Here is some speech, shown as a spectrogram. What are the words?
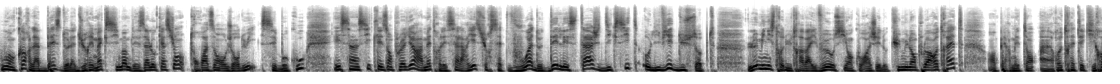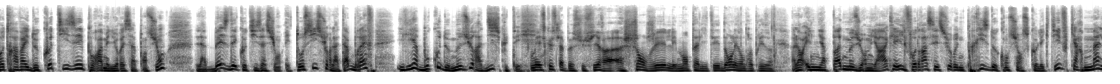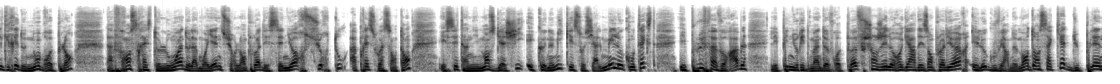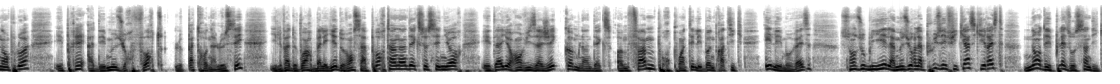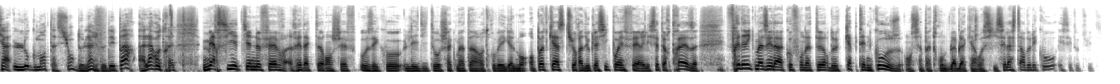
ou encore la baisse de la durée maximum des allocations. Trois ans aujourd'hui, c'est beaucoup et ça incite les employeurs à mettre les salariés sur cette voie de délestage, dixit Olivier Dussopt. Le ministre du Travail veut aussi encourager le cumul emploi-retraite en permettant à un retraité qui retravaille de cotiser pour améliorer sa pension. La baisse des cotisations est aussi sur la table. Bref, il y a beaucoup de mesures à discuter. Mais est-ce que cela peut suffire à, changer les mentalités dans les entreprises? Alors, il n'y a pas de mesure miracle et il faudra, c'est sûr, une prise de conscience collective car malgré de nombreux plans, la France reste loin de la moyenne sur l'emploi des seniors, surtout après 60 ans. Et c'est un immense gâchis économique et social. Mais le contexte est plus favorable. Les pénuries de main-d'œuvre peuvent changer le regard des employeurs et le gouvernement, dans sa quête du plein emploi, est prêt à des mesures fortes. Le patronat le sait. Il va devoir balayer devant sa porte un index senior et d'ailleurs envisagé comme l'index homme-femme pour pointer les bonnes pratiques et les mauvaises, sans oublier la mesure la plus efficace qui reste, n'en déplaise aux syndicats, l'augmentation de l'âge de départ à la retraite. Merci Étienne Lefebvre, rédacteur en chef aux échos, l'édito chaque matin à retrouver également en podcast sur radioclassique.fr. Il est 7h13. Frédéric Mazella, cofondateur de Captain Cause, ancien patron de Blablacar aussi. C'est la star de l'écho et c'est tout de suite.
